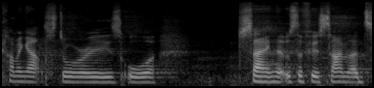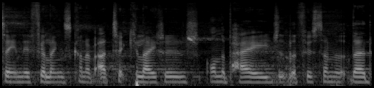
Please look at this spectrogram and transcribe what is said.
coming out stories or saying that it was the first time they'd seen their feelings kind of articulated on the page, that the first time that they'd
